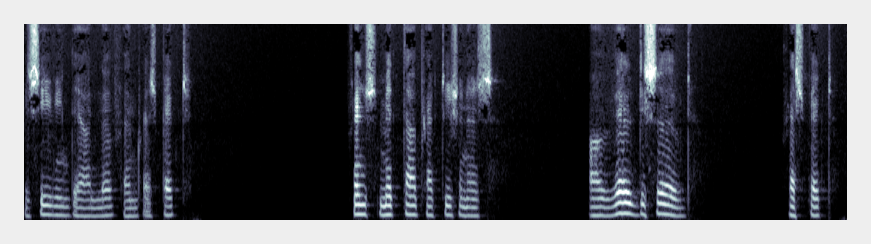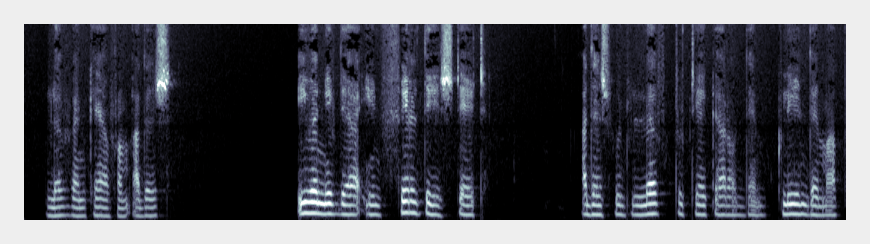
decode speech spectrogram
receiving their love and respect. French metta practitioners are well deserved respect, love, and care from others. Even if they are in filthy state, others would love to take care of them, clean them up,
